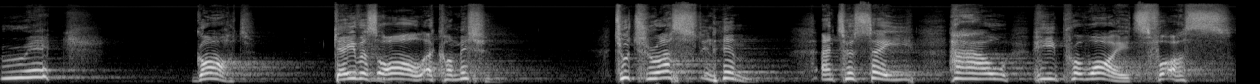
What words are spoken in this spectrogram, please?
rich. God gave us all a commission to trust in Him and to say how He provides for us.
